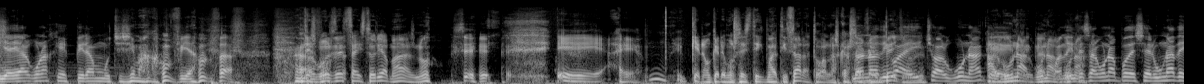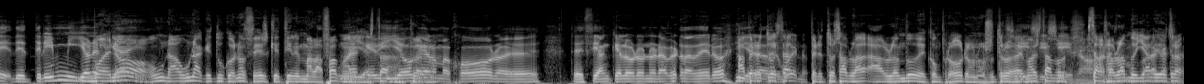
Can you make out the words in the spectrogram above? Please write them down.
Y hay algunas que inspiran muchísima confianza. Después de esta historia más, ¿no? Sí. Eh, eh, que no queremos estigmatizar a todas las casas No, no, digo, he ¿eh? dicho alguna que. Alguna, que alguna, Cuando alguna. dices alguna puede ser una de, de 3 millones que hay. Bueno, una, una que tú conoces que tiene mala fama Una y ya que está. vi yo que claro. a lo mejor eh, te decían que el oro no era verdadero y Ah, pero tú, estás, bueno. pero tú estás habla- hablando de compro oro. Nosotros Sí, además sí, estamos, sí, no, estamos hablando ya de, otra,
